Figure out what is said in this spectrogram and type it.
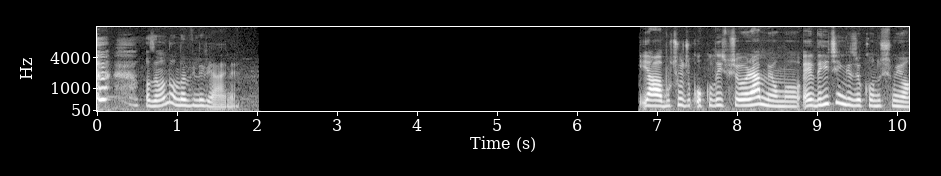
o zaman olabilir yani. Ya bu çocuk okulda hiçbir şey öğrenmiyor mu? Evde hiç İngilizce konuşmuyor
